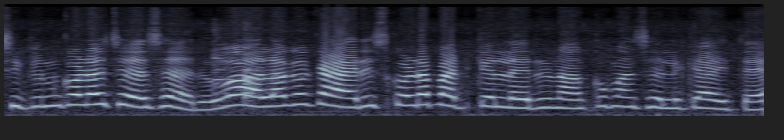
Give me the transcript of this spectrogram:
చికెన్ కూడా చేశారు. అలాగే క్యారీస్ కూడా పట్టుకెళ్ళారు నాకు మా చెల్లికి అయితే.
